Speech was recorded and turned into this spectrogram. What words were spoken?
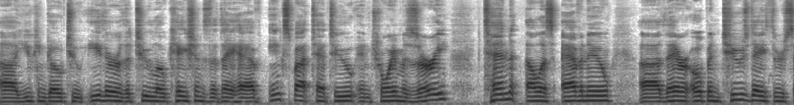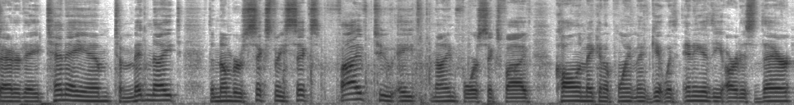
uh, you can go to either of the two locations that they have Ink Spot Tattoo in Troy, Missouri, 10 Ellis Avenue. Uh, they are open Tuesday through Saturday, 10 a.m. to midnight. The number is 636 528 9465. Call and make an appointment. Get with any of the artists there.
